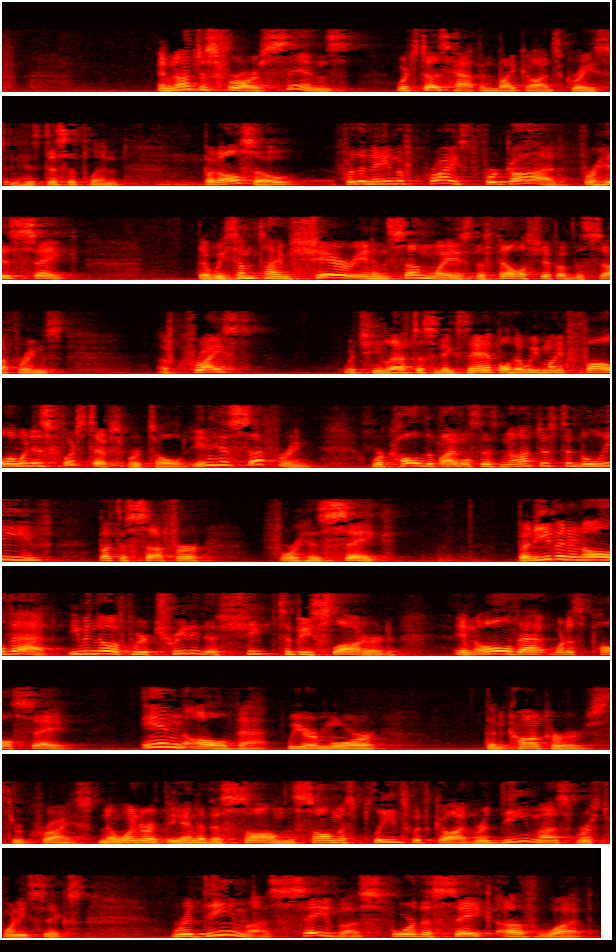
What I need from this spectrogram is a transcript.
And not just for our sins, which does happen by God's grace and His discipline, but also for the name of Christ, for God, for His sake. That we sometimes share in, in some ways, the fellowship of the sufferings of Christ, which He left us an example that we might follow in His footsteps, we're told. In His suffering, we're called, the Bible says, not just to believe, but to suffer for His sake. But even in all that, even though if we're treated as sheep to be slaughtered, in all that, what does Paul say? In all that, we are more than conquerors through Christ. No wonder at the end of this psalm, the psalmist pleads with God, Redeem us, verse 26. Redeem us, save us for the sake of what?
